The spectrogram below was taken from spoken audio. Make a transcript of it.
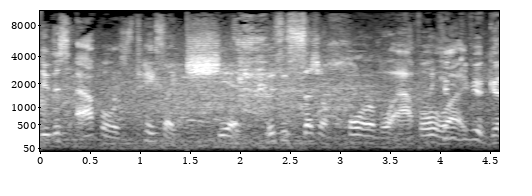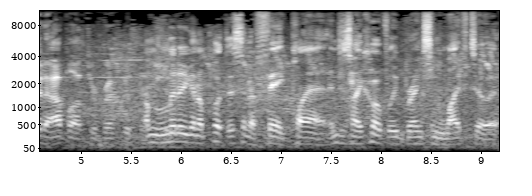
Dude, this apple is, tastes like shit. This is such a horrible apple. Couldn't Like, give you a good apple after breakfast. I'm literally gonna put this in a fake plant and just like hopefully bring some life to it.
